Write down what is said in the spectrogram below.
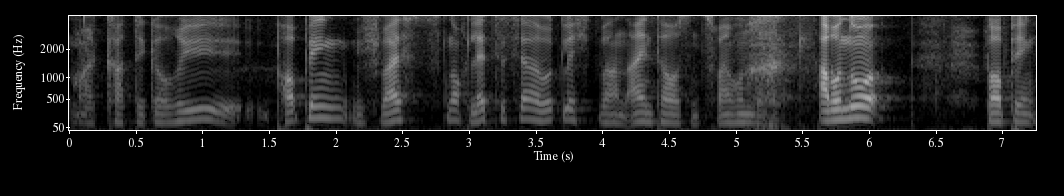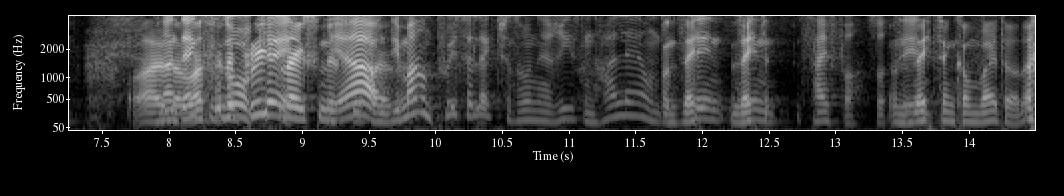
mal Kategorie Popping, ich weiß es noch, letztes Jahr wirklich waren 1200. Aber nur Popping. Und dann denkst du so, okay, ja, und die machen Pre-Selection, so eine riesen Halle und, Und so sech- 10, 16 10 Cypher, so Und 10. 16 kommen weiter, oder?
